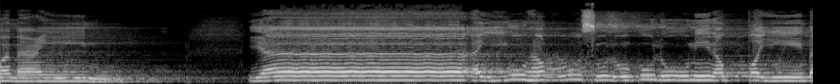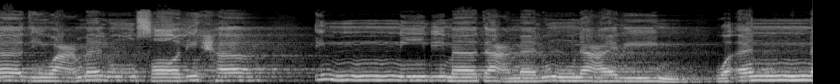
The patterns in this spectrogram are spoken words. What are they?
ومعين. يا أيها الرسل كلوا من الطيبات واعملوا صالحا. إني بما تعملون عليم. وأن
